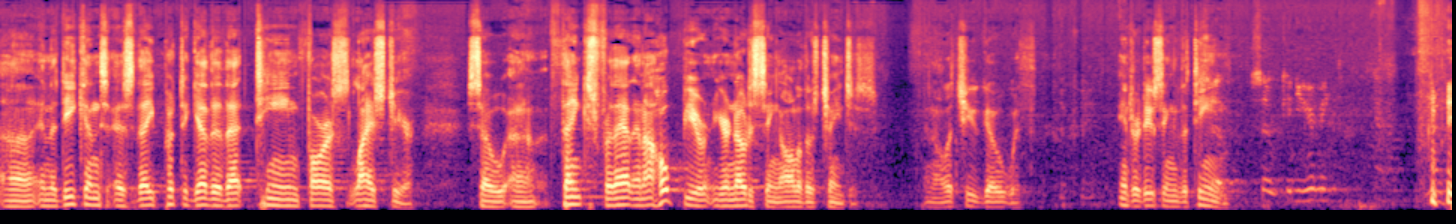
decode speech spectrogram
uh, and the deacons as they put together that team for us last year. So uh, thanks for that, and I hope you're, you're noticing all of those changes. And I'll let you go with introducing the team. So, so can you hear me?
